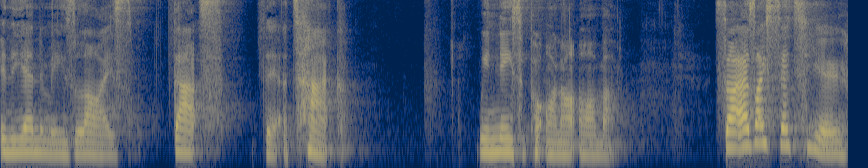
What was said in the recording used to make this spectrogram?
in the enemy's lies, that's the attack. We need to put on our armor. So, as I said to you,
